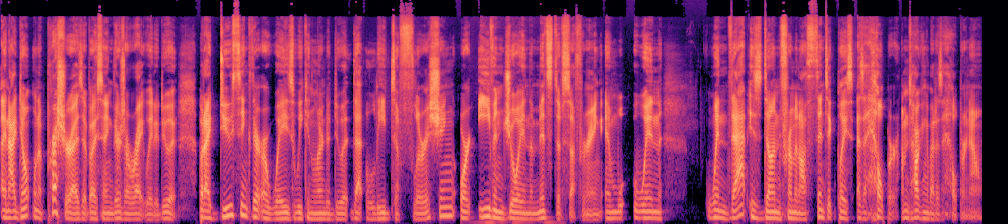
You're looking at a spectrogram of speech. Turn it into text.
and I don't want to pressurize it by saying there's a right way to do it, but I do think there are ways we can learn to do it that lead to flourishing or even joy in the midst of suffering. And w- when when that is done from an authentic place as a helper, I'm talking about as a helper now.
